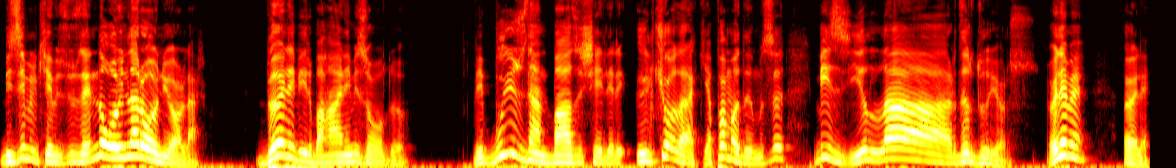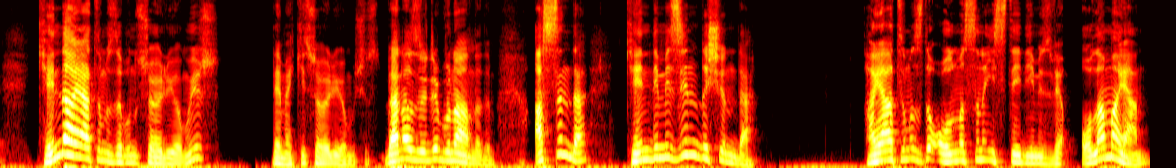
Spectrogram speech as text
bizim ülkemiz üzerinde oyunlar oynuyorlar. Böyle bir bahanemiz olduğu ve bu yüzden bazı şeyleri ülke olarak yapamadığımızı biz yıllardır duyuyoruz. Öyle mi? Öyle. Kendi hayatımızda bunu söylüyor muyuz? Demek ki söylüyormuşuz. Ben az önce bunu anladım. Aslında kendimizin dışında hayatımızda olmasını istediğimiz ve olamayan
